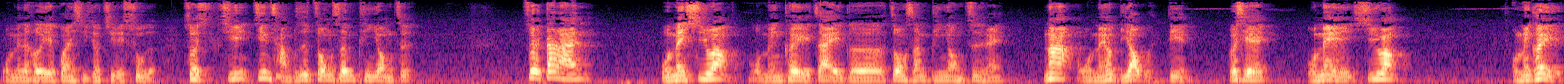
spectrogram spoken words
我们的合约关系就结束了。所以经经常不是终身聘用制。所以当然，我们希望我们可以在一个终身聘用制呢，那我们又比较稳定，而且我们也希望我们可以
